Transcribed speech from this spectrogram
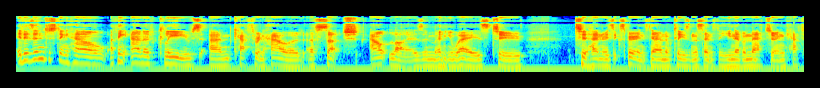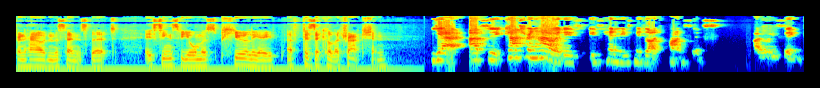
It is interesting how I think Anne of Cleves and Catherine Howard are such outliers in many ways to to Henry's experience. Now, Anne of Cleves in the sense that he never met her, and Catherine Howard in the sense that it seems to be almost purely a, a physical attraction. Yeah, absolutely. Catherine Howard is, is Henry's midlife crisis, I always think.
